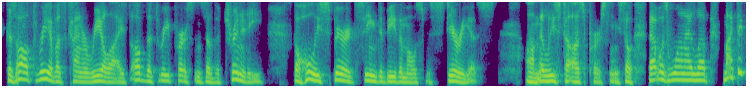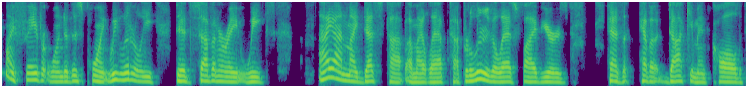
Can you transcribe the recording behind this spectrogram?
because all three of us kind of realized of the three persons of the Trinity, the Holy Spirit seemed to be the most mysterious. Um, at least to us personally. So that was one I loved. I think my favorite one to this point, we literally did seven or eight weeks. I, on my desktop, on my laptop, for literally the last five years, has have a document called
